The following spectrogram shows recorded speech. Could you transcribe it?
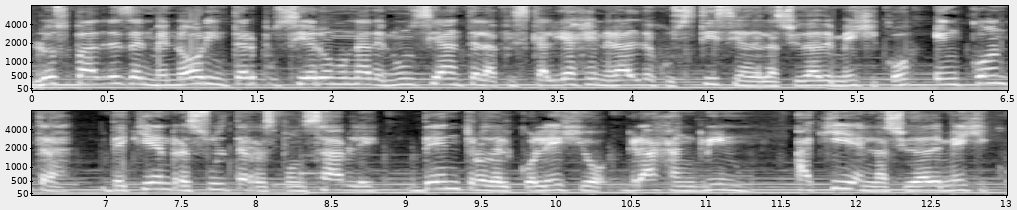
Los padres del menor interpusieron una denuncia ante la Fiscalía General de Justicia de la Ciudad de México en contra de quien resulte responsable dentro del colegio Graham Greene, aquí en la Ciudad de México.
